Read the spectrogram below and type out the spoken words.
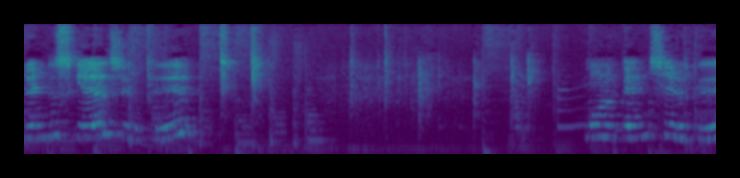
ரெண்டு ஸ்கேல்ஸ் இருக்கு. மூணு பென்ஸ் இருக்கு.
